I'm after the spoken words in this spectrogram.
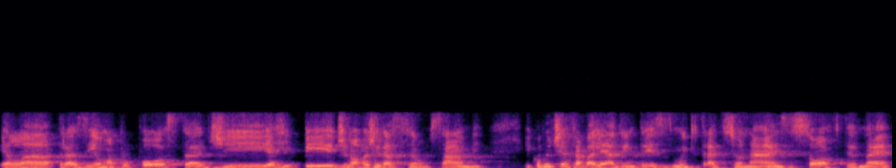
ela trazia uma proposta de RP de nova geração, sabe? E como eu tinha trabalhado em empresas muito tradicionais de software, né?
